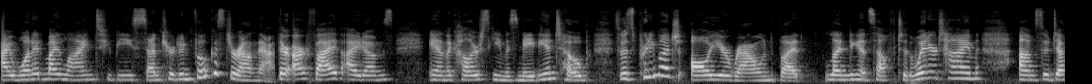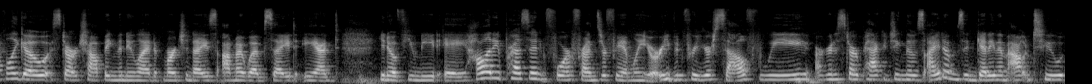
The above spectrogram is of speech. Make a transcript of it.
I wanted my line to be centered and focused around that. There are five items and the color scheme is navy and taupe. So it's pretty much all year round, but lending itself to the winter time. Um, so definitely go start shopping the new line of merchandise on my website. And, you know, if you need a holiday present for friends or family or even for yourself, we are going to start packaging those items and getting them out to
